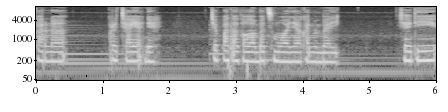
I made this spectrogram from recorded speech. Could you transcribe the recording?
Karena percaya deh, cepat atau lambat semuanya akan membaik. Jadi,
